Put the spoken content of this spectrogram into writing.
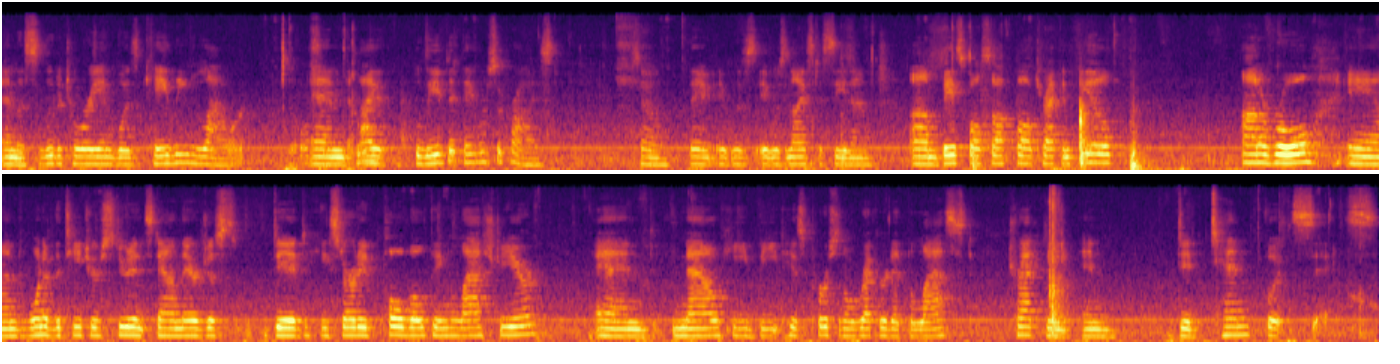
and the salutatorian was Kaylee Lauer. And I believe that they were surprised. So they, it was, it was nice to see them. Um, baseball, softball, track and field, on a roll, and one of the teacher's students down there just did, he started pole vaulting last year, and now he beat his personal record at the last track meet and did ten foot six.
